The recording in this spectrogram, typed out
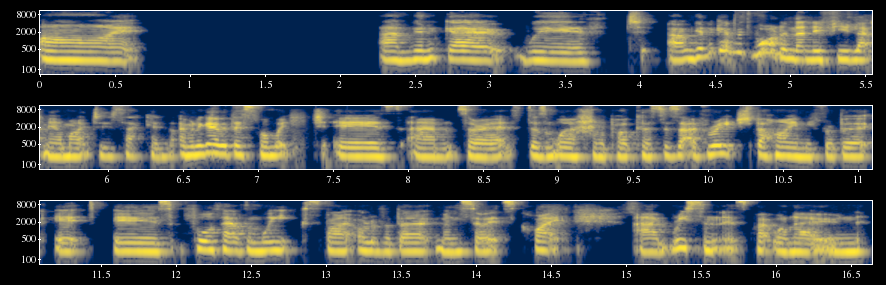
I I'm going to go with I'm going to go with one, and then if you let me, I might do second. I'm going to go with this one, which is um, sorry, it doesn't work on a podcast. Is that I've reached behind me for a book. It is Four Thousand Weeks by Oliver Burkeman, so it's quite um, recent. It's quite well known.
